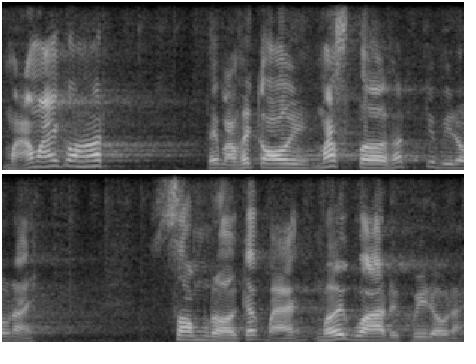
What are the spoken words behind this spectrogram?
Mã máy có hết. Thì bạn phải coi master hết cái video này. Xong rồi các bạn mới qua được video này.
